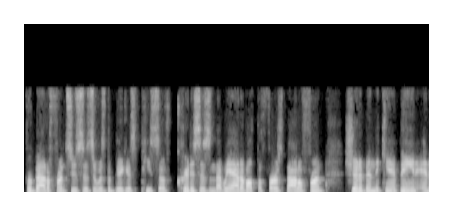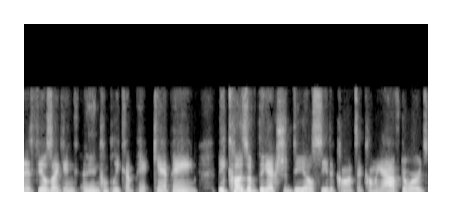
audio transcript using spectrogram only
for Battlefront 2, since it was the biggest piece of criticism that we had about the first Battlefront, should have been the campaign, and it feels like an incomplete campaign because of the extra DLC, the content coming afterwards.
